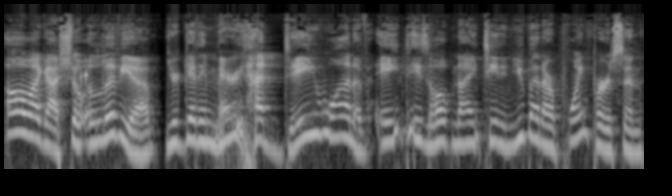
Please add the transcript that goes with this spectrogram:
Oh my gosh! So Alivya, you're getting married on day one of Eight Days of Hope 19, and you've been our point person,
